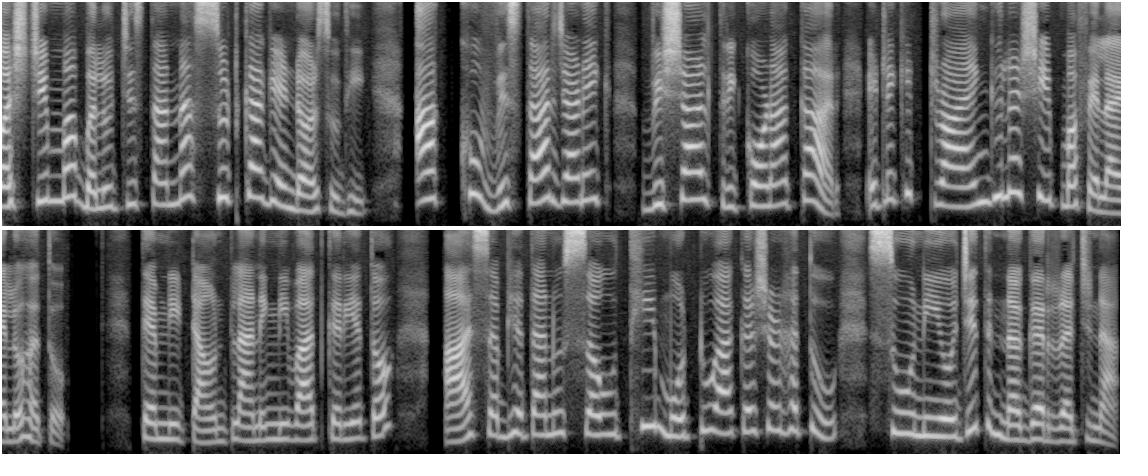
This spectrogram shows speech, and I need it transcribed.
પશ્ચિમમાં બલુચિસ્તાનના સુટકા ગેંડોર સુધી. આખો વિસ્તાર જાણે એક વિશાળ ત્રિકોણાકાર, એટલે કે ટ્રાયેંગ્યુલર શેપમાં ફેલાયેલો હતો. તેમની ટાઉન પ્લાનિંગની વાત કરીએ તો, આ સભ્યતાનું સૌથી મોટું આકર્ષણ હતું સુનિયોજિત નગર રચના.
